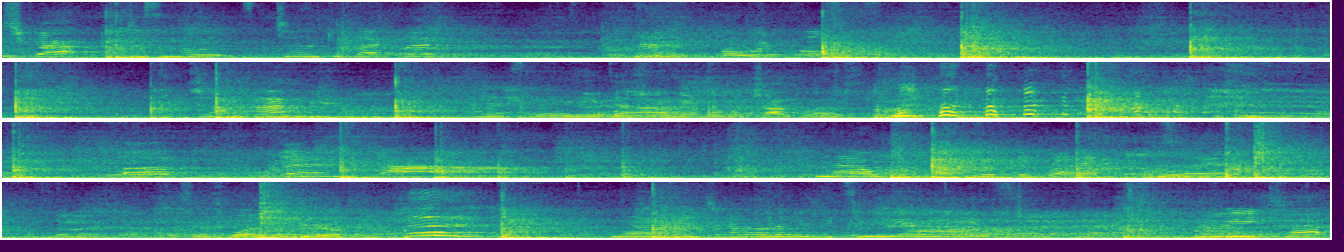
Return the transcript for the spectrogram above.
reach back, just a little chunky back leg. And forward fold. Jump back. And slowly down. Up and down. Now up with the right leg. Now reach all the way between your hands. Reach up.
